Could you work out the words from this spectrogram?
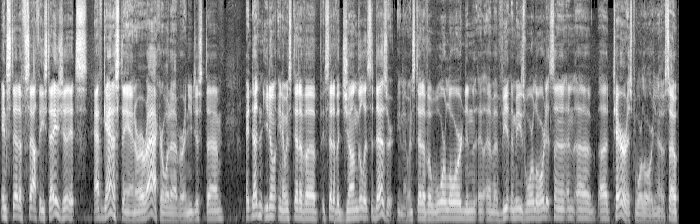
instead of Southeast Asia, it's Afghanistan or Iraq or whatever, and you just um, it doesn't you don't you know instead of a instead of a jungle, it's a desert. You know, instead of a warlord and a Vietnamese warlord, it's a, a, a terrorist warlord. You know, so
